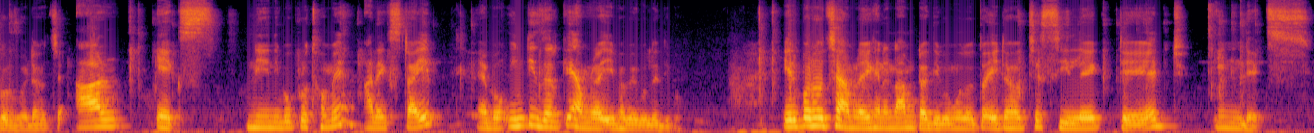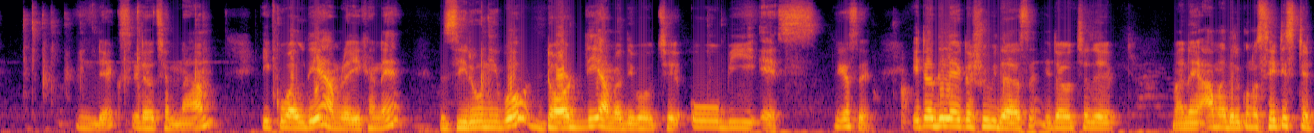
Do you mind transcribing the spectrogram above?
করব। এটা হচ্ছে আর এক্স নিয়ে নিব প্রথমে আর এক্স টাইপ এবং ইন্টিজারকে আমরা এইভাবে বলে দিব। এরপর হচ্ছে আমরা এখানে নামটা দিব মূলত, এটা হচ্ছে সিলেক্টেড ইন্ডেক্স ইন্ডেক্স এটা হচ্ছে নাম। ইকুয়াল দিয়ে আমরা এখানে জিরো নিব, ডট দিয়ে আমরা দিব হচ্ছে ওবিএস ঠিক আছে? এটা দিলে একটা সুবিধা আছে, এটা হচ্ছে যে মানে আমাদের কোনো সেটি স্টেট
